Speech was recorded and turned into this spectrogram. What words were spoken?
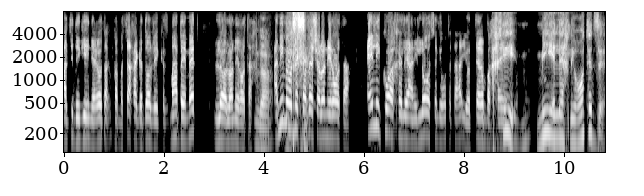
אל תדאגי, נראה אותך במסך הגדול, והיא כזה, מה באמת? לא, לא נראה אותך. לא. אני מאוד מקווה שלא נראה אותה. אין לי כוח אליה, אני לא רוצה לראות אותה יותר בחיים. אחי, מי ילך לראות את זה?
